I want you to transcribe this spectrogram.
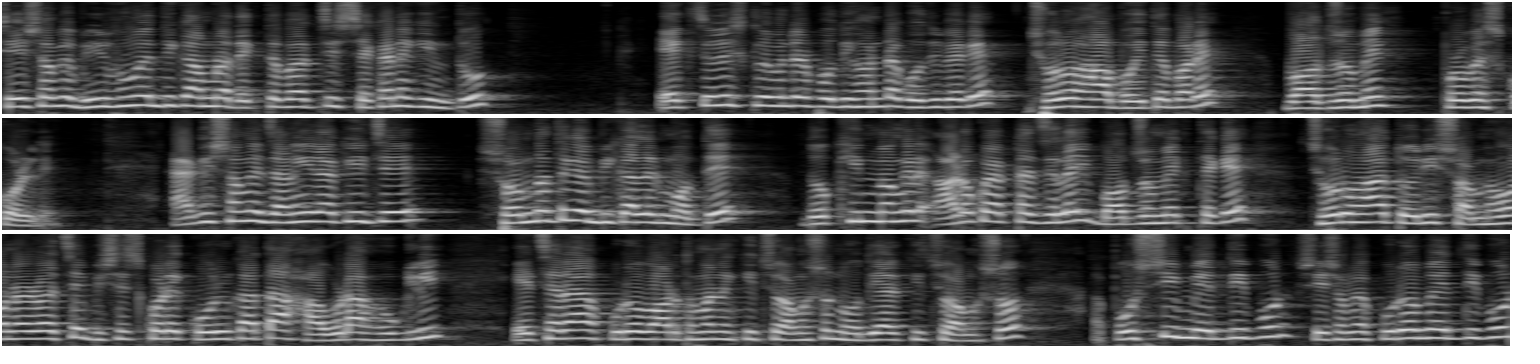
সেই সঙ্গে বীরভূমের দিকে আমরা দেখতে পাচ্ছি, সেখানে কিন্তু একচল্লিশ কিলোমিটার প্রতি ঘণ্টা গতিবেগে ঝোড়ো হাওয়া বইতে পারে, বজ্রমেঘ প্রবেশ করলে। একই সঙ্গে জানিয়ে রাখি যে সন্ধ্যা থেকে বিকালের মধ্যে দক্ষিণবঙ্গের আরও কয়েকটা জেলায় বজ্রমেঘ থেকে ঝোড়ো হাওয়া তৈরির সম্ভাবনা রয়েছে, বিশেষ করে কলকাতা, হাওড়া, হুগলি। এছাড়া পূর্ব বর্ধমানের কিছু অংশ, নদিয়ার কিছু অংশ পশ্চিম মেদিনীপুর, সেই সঙ্গে পূর্ব মেদিনীপুর,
